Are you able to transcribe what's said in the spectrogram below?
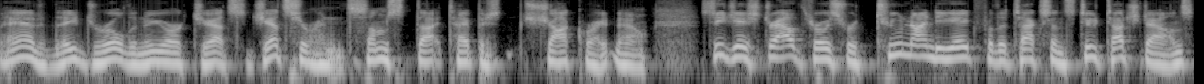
Man, did they drill the New York Jets? Jets are in some st- type of shock right now. CJ Stroud throws for 298 for the Texans, two touchdowns.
